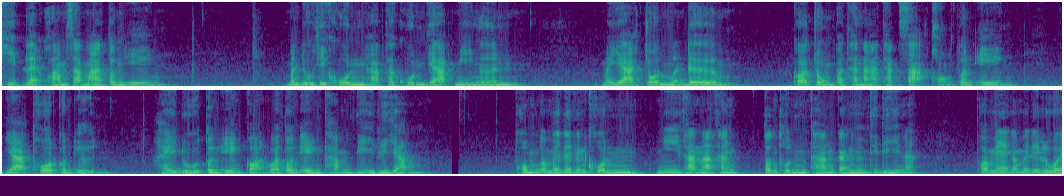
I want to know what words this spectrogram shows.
คิดและความสามารถตนเอง มันอยู่ที่คุณครับ ถ้าคุณอยากมีเงิน ไม่อยากจนเหมือนเดิม ก็จงพัฒนาทักษะของตนเอง อย่าโทษคนอื่น ให้ดูตนเองก่อนว่าตนเองทำดีหรือยัง ผมก็ไม่ได้เป็นคนมีฐานะทางต้นทุนทางการเงินที่ดีนะ พ่อแม่ก็ไม่ได้รวย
